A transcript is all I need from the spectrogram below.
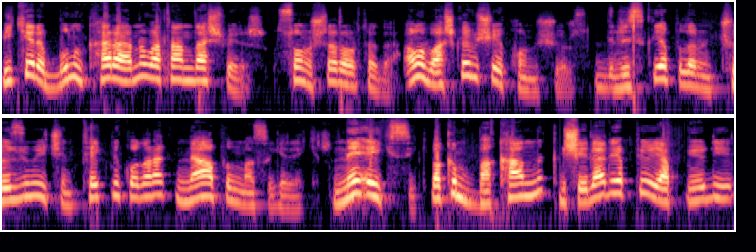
Bir kere bunun kararını vatandaş verir. Sonuçlar ortada. Ama başka bir şey konuşuyoruz. Riskli yapıların çözümü için teknik olarak ne yapılması gerekir? Ne eksik? Bakın bakanlık bir şeyler yapıyor, yapmıyor değil.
